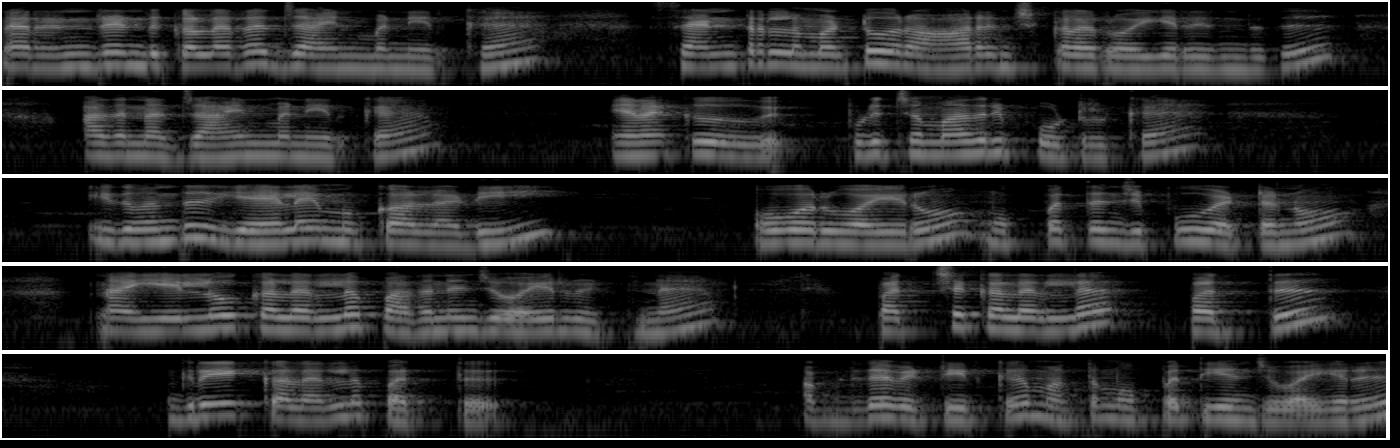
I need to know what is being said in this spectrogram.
நான் ரெண்டு ரெண்டு கலராக ஜாயின் பண்ணியிருக்கேன். சென்டரில் மட்டும் ஒரு ஆரஞ்சு கலர் ஒயர் இருந்தது. அதை நான் ஜாயின் பண்ணியிருக்கேன். எனக்கு பிடிச்ச மாதிரி போட்டிருக்கேன். இது வந்து ஏழை முக்கால் அடி. ஒவ்வொரு ஒயரும் முப்பத்தஞ்சு பூ வெட்டணும். நான் எல்லோ கலரில் பதினஞ்சு ஒயர் வெட்டினேன். பச்சை கலரில் பத்து கிரே கலரில் பத்து. அப்படி தான் வெட்டியிருக்கேன். மொத்தம் முப்பத்தி அஞ்சு ஒயரு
